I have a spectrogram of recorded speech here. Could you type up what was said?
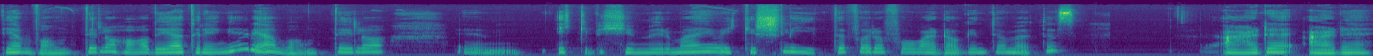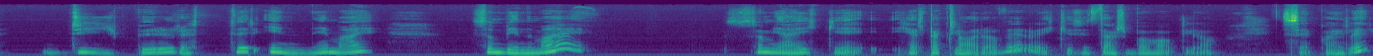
Jeg er vant til å ha det jeg trenger. Jeg er vant til å um, ikke bekymre meg og ikke slite for å få hverdagen til å møtes. Er det, er det dypere røtter inni meg som binder meg, som jeg ikke helt er klar over, og ikke syns det er så behagelig å se på heller?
